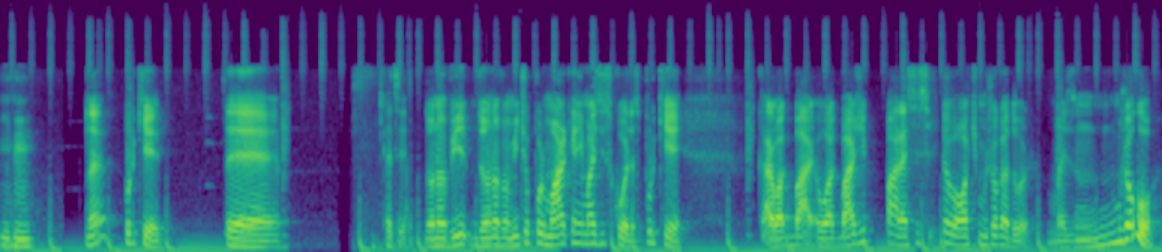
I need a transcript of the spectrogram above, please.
Uhum. né? Por quê? É, Quer dizer, Donovan, Donovan Mitchell por Markkinen mais escolhas. Por quê? Cara, o Agba- o Agbaji parece ser um ótimo jogador, mas não jogou.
